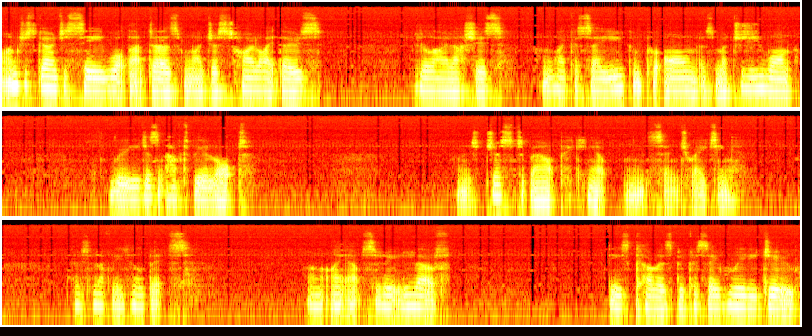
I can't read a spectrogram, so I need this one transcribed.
I'm just going to see what that does when I just highlight those little eyelashes. And like I say you can put on as much as you want. Really doesn't have to be a lot and it's just about picking up and accentuating those lovely little bits. And I absolutely love these colours because they really do.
